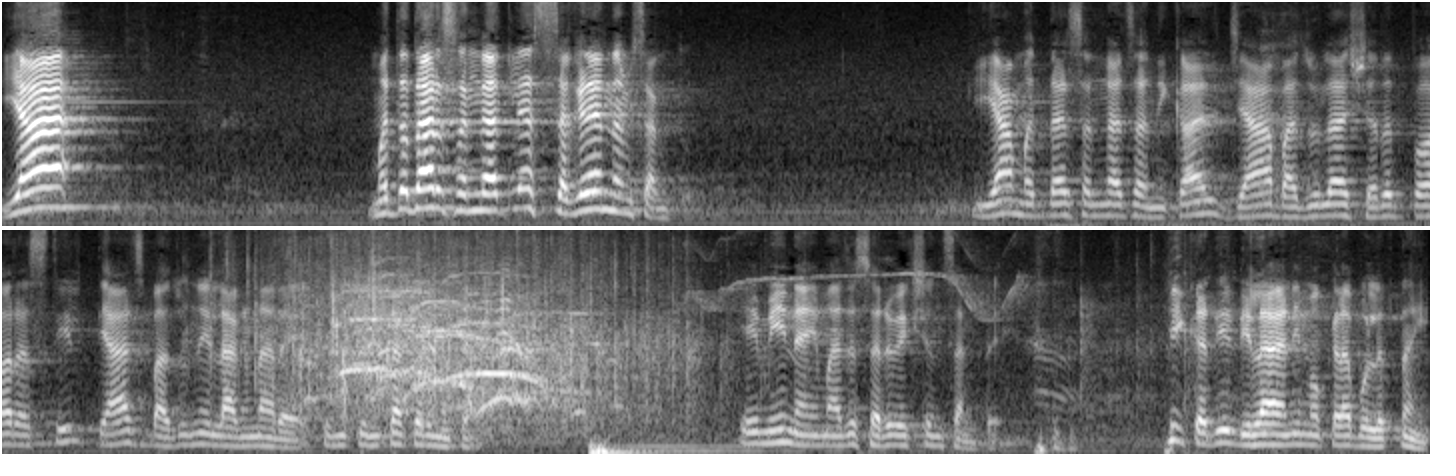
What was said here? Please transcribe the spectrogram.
या मतदारसंघातल्या सगळ्यांना मी सांगतो. या मतदारसंघाचा निकाल ज्या बाजूला शरद पवार असतील त्याच बाजूने लागणार आहे. तुम्ही चिंता करू नका. हे मी नाही माझं सर्वेक्षण सांगतंय. मी कधी ढिला आणि मोकळा बोलत नाही.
